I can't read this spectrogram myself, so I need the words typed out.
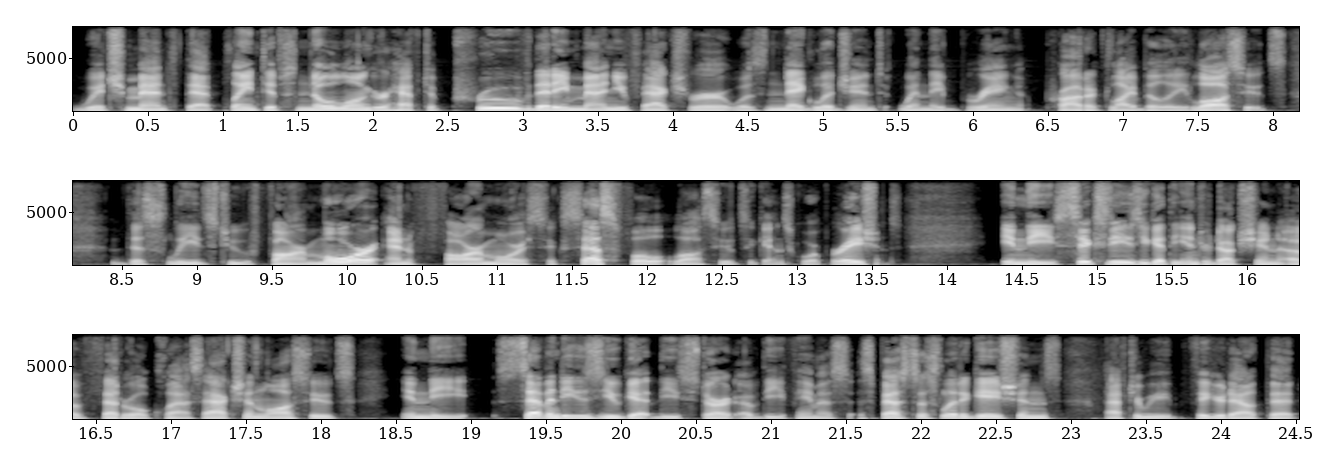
which meant that plaintiffs no longer have to prove that a manufacturer was negligent when they bring product liability lawsuits. This leads to far more and far more successful lawsuits against corporations. In the 60s, you get the introduction of federal class action lawsuits. In the 70s, you get the start of the famous asbestos litigations after we figured out that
